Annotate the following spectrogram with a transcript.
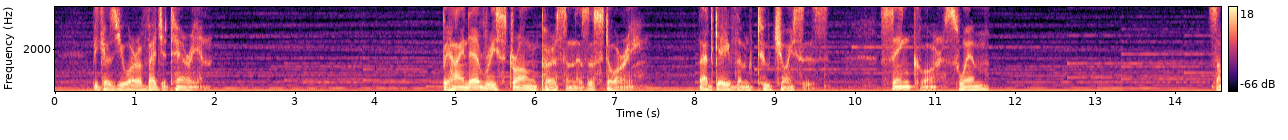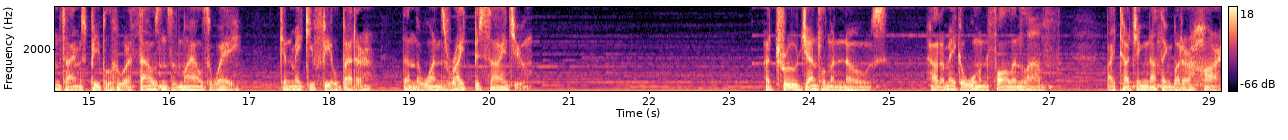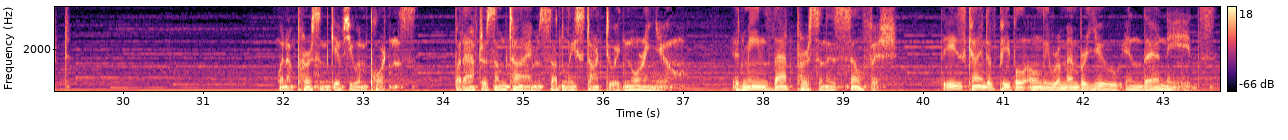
because you are a vegetarian. Behind every strong person is a story. That gave them two choices sink or swim. Sometimes people who are thousands of miles away can make you feel better than the ones right beside you. A true gentleman knows how to make a woman fall in love by touching nothing but her heart. When a person gives you importance, but after some time suddenly start to ignoring you, it means that person is selfish. These kind of people only remember you in their needs.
